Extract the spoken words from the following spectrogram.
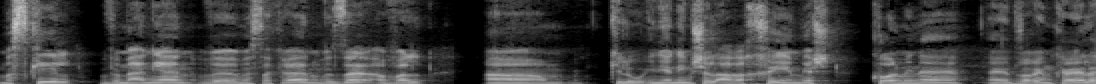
משכיל ומעניין ומסקרן וזה, אבל אה, כאילו עניינים של ערכים, יש כל מיני אה, דברים כאלה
